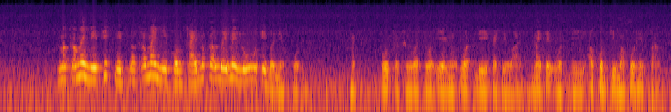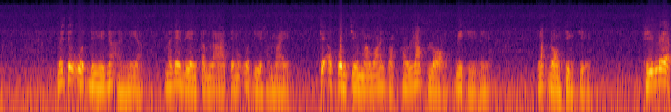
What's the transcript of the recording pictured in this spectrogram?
ำมันก็ไม่มีเทคนิคมันก็ไม่มีกลไกมันก็เลยไม่รู้ที่บัญญัติผลพูดก็คือว่าตัวเองอวดดีกับจีวานไม่ใช่อวดดีเอาความจริงมาพูดให้ฟัง ไม่ใช่อวดดีนะอันเนี้ยไม่ได้เรียนตำราจะมาอวดดีทำไมจะเอาความจริงมาไว้ฟังเอารับรองวิธีนี้รับรองจริง ๆ ทีแรก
